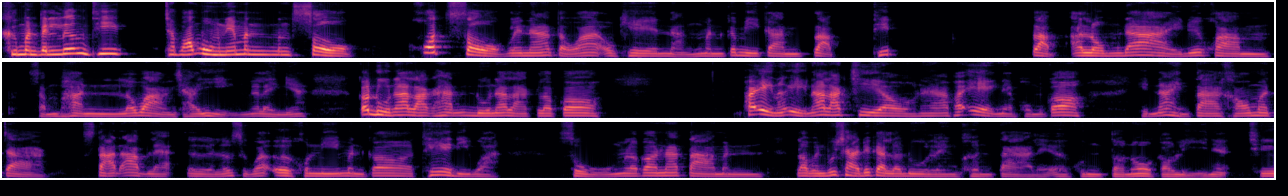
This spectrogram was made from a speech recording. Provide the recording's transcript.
คือมันเป็นเรื่องที่เฉพาะมุมนี้มันมันโศกโคตรโศกเลยนะ แต่ว่าโอเคหนังมันก็มีการปรับทิศปรับอารมณ์ได้ด้วยความสัมพันธ์ระหว่างชายหญิงอะไรเงี้ย ก็ดูน่ารักฮะดูน่ารักแล้วก็ พระเอกนางเอกน่ารักเชียวนะฮะพระเอกเนี่ยผมก็ ห็นหน้าเห็นตาเขามาจากสตาร์ทอัพแล้วเออรู้สึกว่าเออคนนี้มันก็เท่ดีว่ะ สูงแล้วก็หน้าตามันเราเป็นผู้ชายด้วยกันเราดูเลยเพลินตาเลยเออคุณโตโน่เกาหลีเนี่ย ชื่อ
